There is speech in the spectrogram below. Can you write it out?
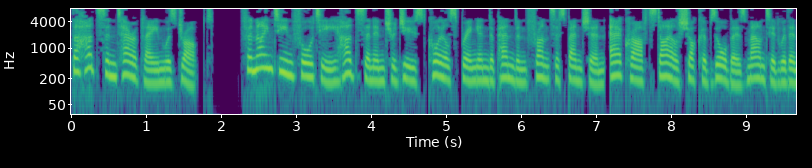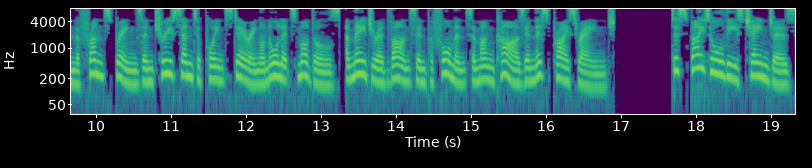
The Hudson Terraplane was dropped. For 1940 Hudson introduced coil spring independent front suspension, aircraft-style shock absorbers mounted within the front springs and true center point steering on all its models, a major advance in performance among cars in this price range. Despite all these changes,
